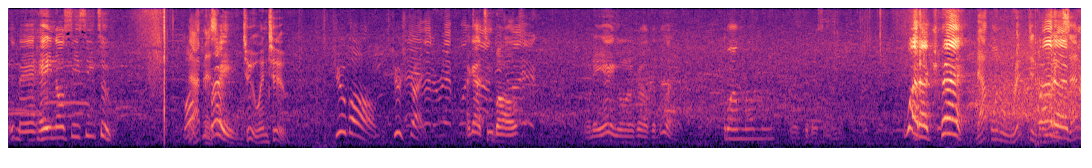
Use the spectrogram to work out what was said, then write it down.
This man hating on CC too. That Ball misses. Crazy. Two and two. Two balls, two strikes. I got two balls, and they ain't going across the plate. Come on, come on, man. Put this on. What a cut! That one ripped into What right a center.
